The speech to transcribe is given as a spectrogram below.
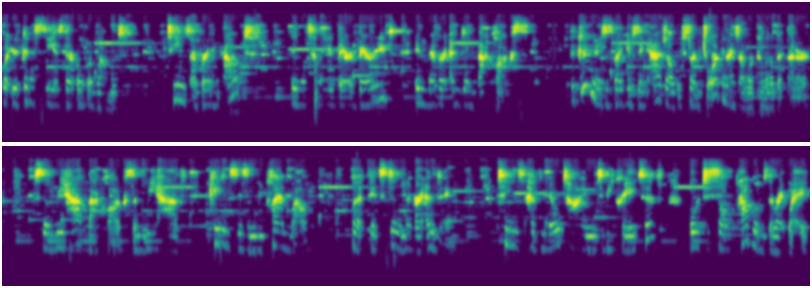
what you're going to see is they're overwhelmed. Teams are burning out. They will tell you they're buried in never ending backlogs. The good news is by using Agile, we've started to organize our work a little bit better. So we have backlogs and we have cadences and we plan well, but it's still never ending. Teams have no time to be creative or to solve problems the right way.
